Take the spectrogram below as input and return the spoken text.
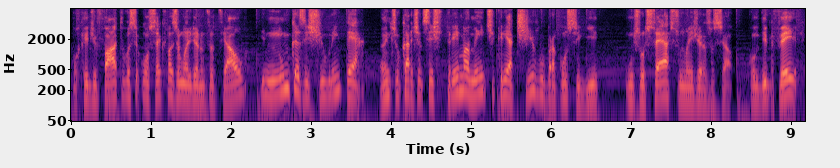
porque de fato você consegue fazer uma engenharia social e nunca existiu nem perto. Antes o cara tinha que ser extremamente criativo para conseguir um sucesso numa engenharia social. Com deepfake,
